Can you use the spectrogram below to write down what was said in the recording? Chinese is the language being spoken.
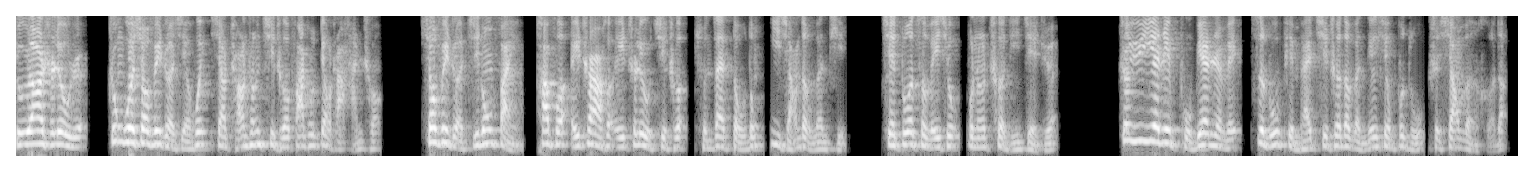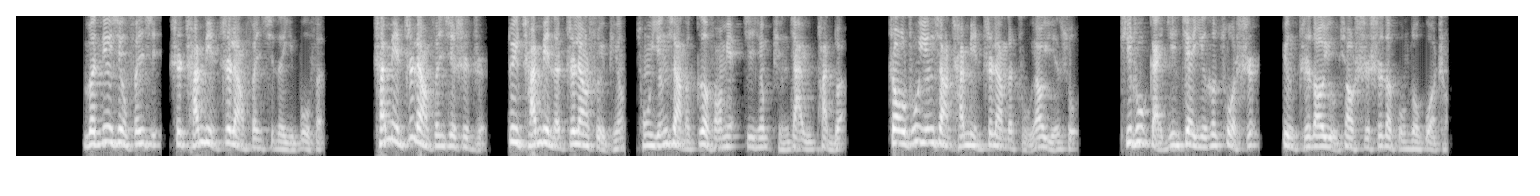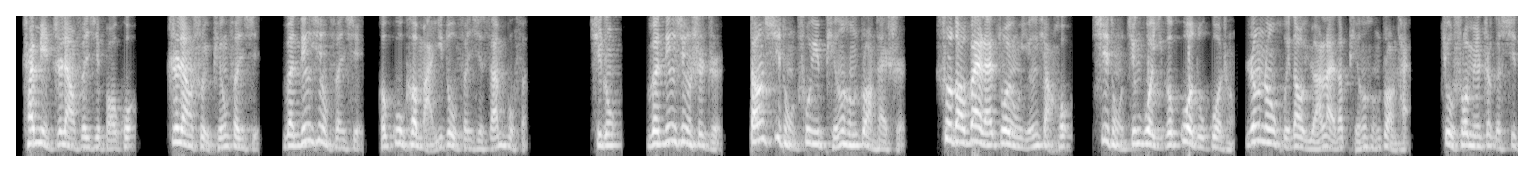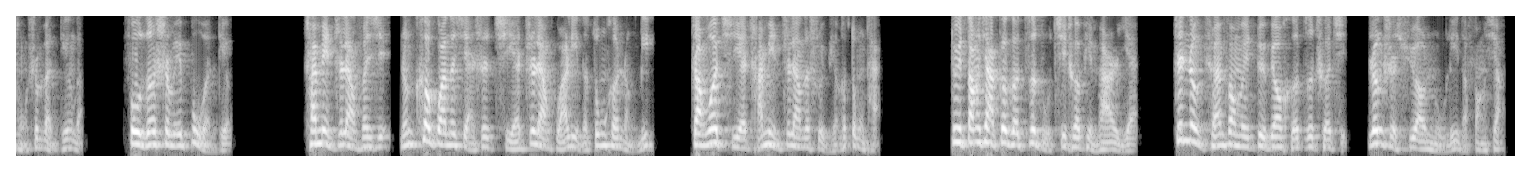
九月二十六日，中国消费者协会向长城汽车发出调查函称，消费者集中反映哈弗 H 二和 H 六汽车存在抖动、异响等问题，且多次维修不能彻底解决。这与业内普遍认为自主品牌汽车的稳定性不足是相吻合的。稳定性分析是产品质量分析的一部分。产品质量分析是指对产品的质量水平从影响的各方面进行评价与判断，找出影响产品质量的主要因素，提出改进建议和措施，并指导有效实施的工作过程。产品质量分析包括质量水平分析、稳定性分析和顾客满意度分析三部分。其中，稳定性是指当系统处于平衡状态时，受到外来作用影响后，系统经过一个过渡过程仍能回到原来的平衡状态。就说明这个系统是稳定的，否则视为不稳定。产品质量分析能客观地显示企业质量管理的综合能力，掌握企业产品质量的水平和动态。对当下各个自主汽车品牌而言，真正全方位对标合资车企仍是需要努力的方向。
